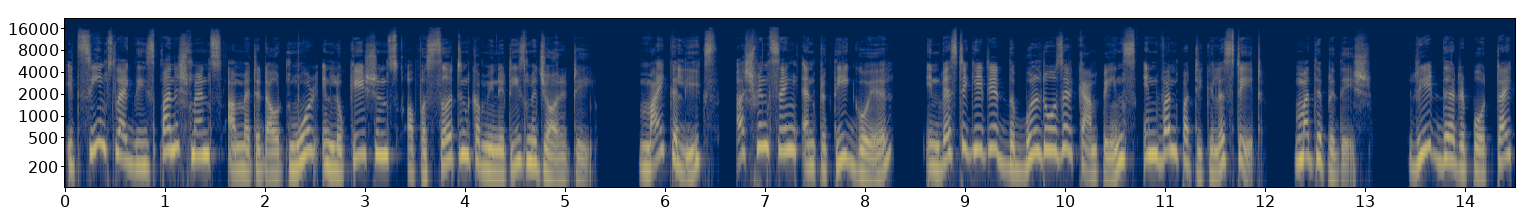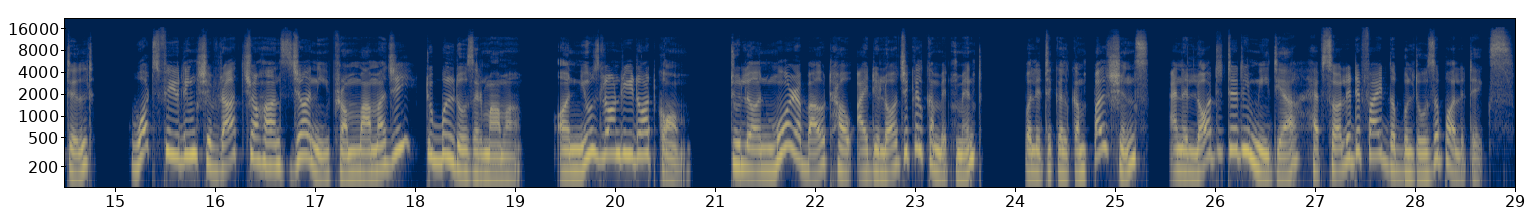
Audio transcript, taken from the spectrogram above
it seems like these punishments are meted out more in locations of a certain community's majority. My colleagues, Ashwin Singh and Prateek Goyal, investigated the bulldozer campaigns in one particular state, Madhya Pradesh. Read their report titled What's Fueling Shivraj Chauhan's Journey from Mamaji to Bulldozer Mama on newslaundry.com to learn more about how ideological commitment political compulsions, and a laudatory media have solidified the bulldozer politics.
